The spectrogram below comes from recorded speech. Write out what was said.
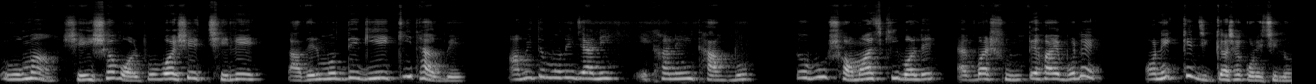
ও মা, সেই সব অল্প বয়সের ছেলে, তাদের মধ্যে গিয়ে কি থাকবে? আমি তো মনে জানি এখানেই থাকব। তবু সমাজ কি বলে? একবার শুনতে হয় বলে অনেককে জিজ্ঞাসা করেছিল।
